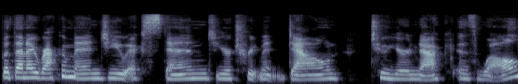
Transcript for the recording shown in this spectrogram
But then I recommend you extend your treatment down to your neck as well.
